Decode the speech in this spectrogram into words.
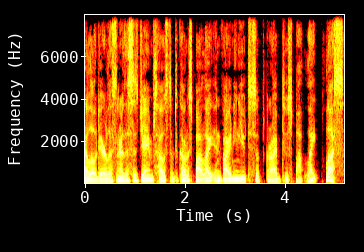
Hello, dear listener. This is James, host of Dakota Spotlight, inviting you to subscribe to Spotlight Plus.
